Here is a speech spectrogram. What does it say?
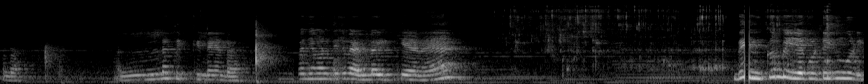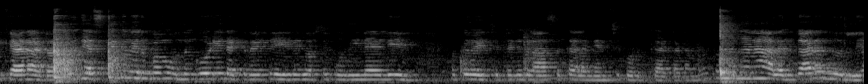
കണ്ടോ? നല്ല തിക്കില്ലേ കണ്ടോ? അപ്പൊ നമ്മൾ ഇതിൽ വെള്ളം ഒഴിക്കുകയാണ് ഇത് എനിക്കും ബിയ്യക്കുട്ടിക്കും കുടിക്കാനാട്ടോ. ഗസ്റ്റ് ഒക്കെ വരുമ്പോൾ ഒന്നും കൂടി ഡെക്കറേറ്റ് ചെയ്ത് കുറച്ച് പുതിനയിലയും ഒക്കെ വെച്ചിട്ടൊക്കെ ഗ്ലാസ് ഒക്കെ അലങ്കരിച്ച് കൊടുക്കാട്ടോ. നമ്മളിപ്പോ അങ്ങനെ അലങ്കാരമൊന്നുമില്ല.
